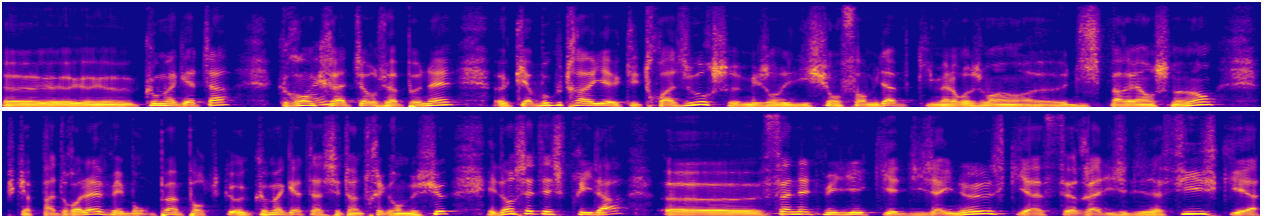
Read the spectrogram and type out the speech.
euh, Komagata, grand créateur japonais, euh, qui a beaucoup travaillé avec les Trois Ours, maison d'édition formidable qui malheureusement euh, disparaît en ce moment, puisqu'il n'y a pas de relève, mais bon, peu importe. Komagata, c'est un très grand monsieur. Et dans cet esprit-là, euh, Fanette Mélier, qui est designeuse, qui a fait réaliser des affiches, qui a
